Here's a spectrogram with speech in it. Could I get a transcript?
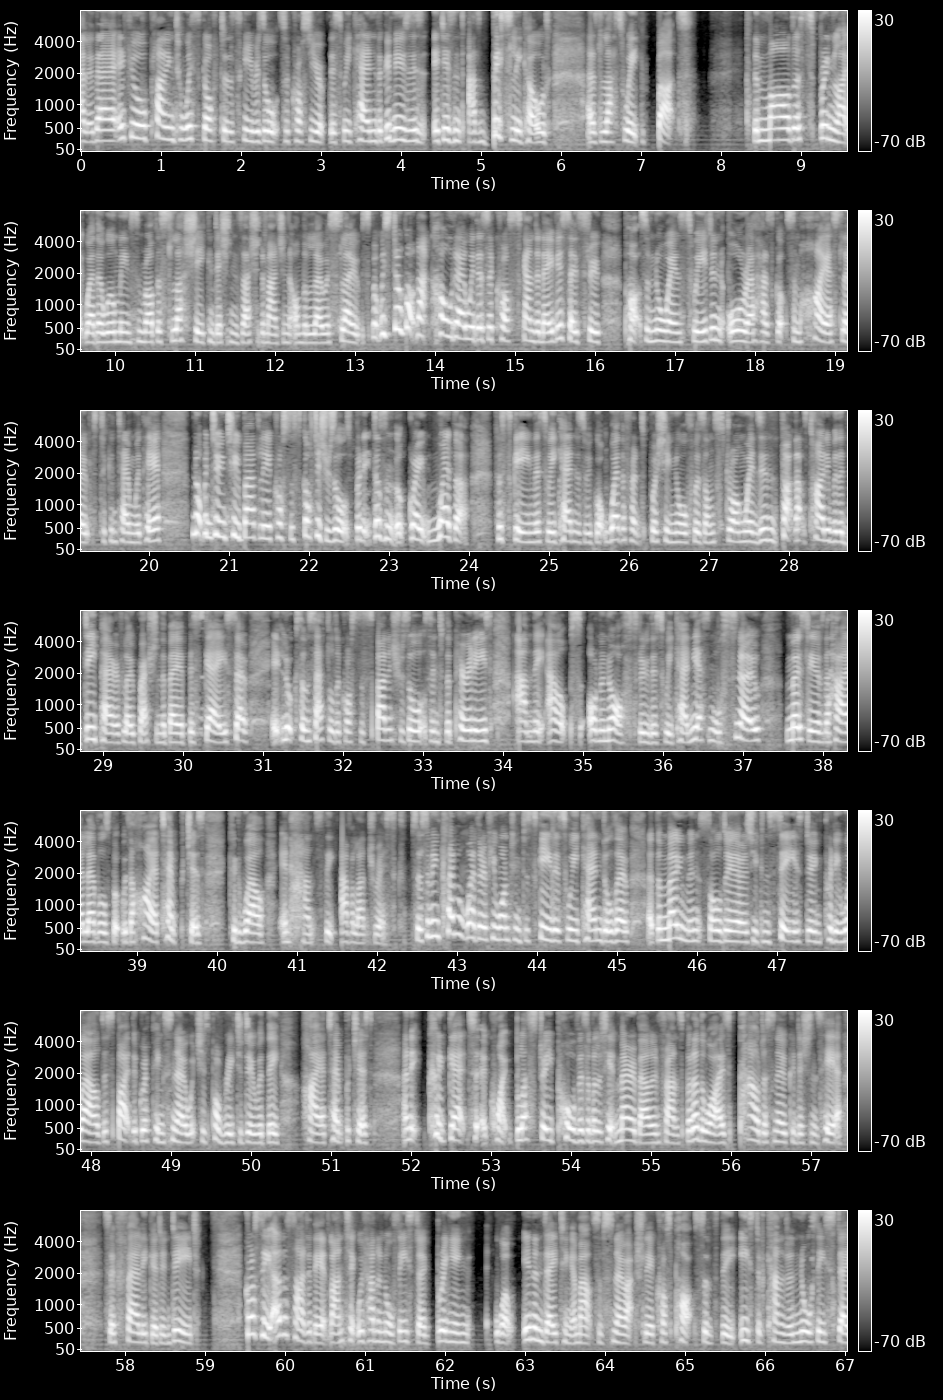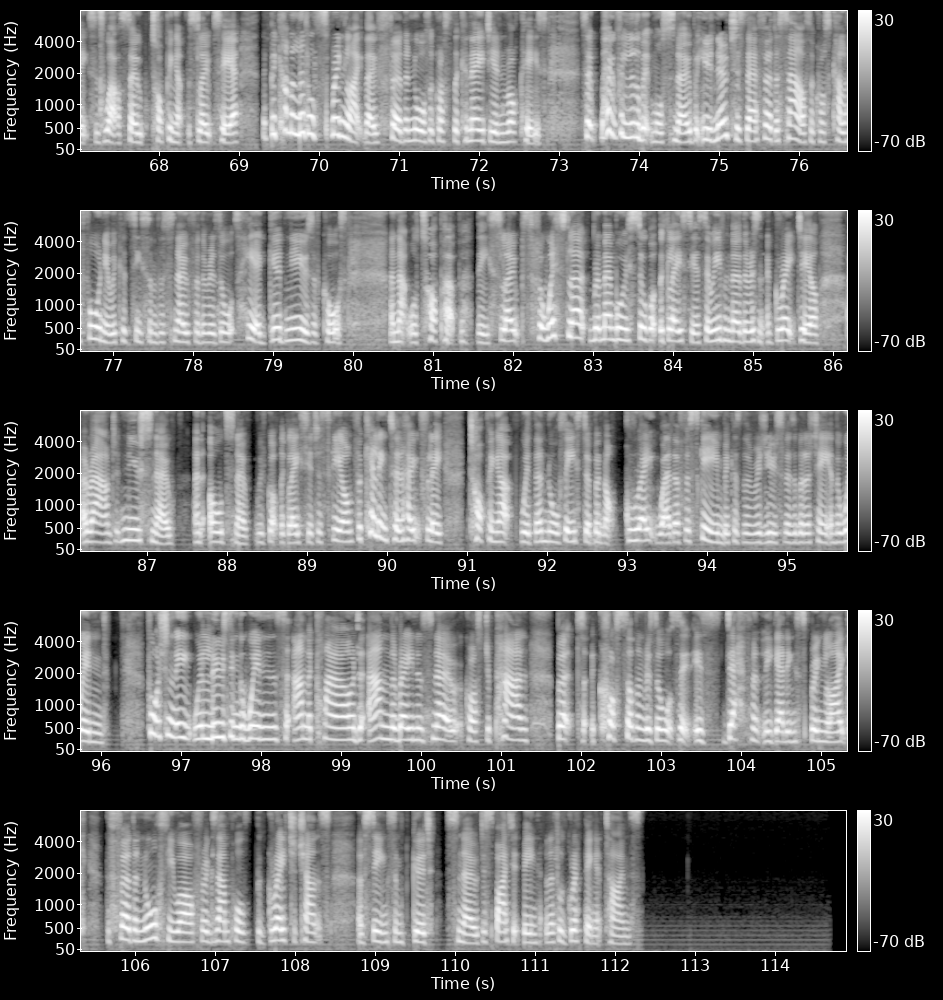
Hello there. If you're planning to whisk off to the ski resorts across Europe this weekend, the good news is it isn't as bitterly cold as last week, but the milder spring-like weather will mean some rather slushy conditions, I should imagine, on the lower slopes. But we've still got that cold air with us across Scandinavia, so through parts of Norway and Sweden. Åre has got some higher slopes to contend with here. Not been doing too badly across the Scottish resorts, but it doesn't look great weather for skiing this weekend as we've got weather fronts pushing northwards on strong winds. In fact, that's tied in with a deep area of low pressure in the Bay of Biscay. So it looks unsettled across the Spanish resorts into the Pyrenees and the Alps on and off through this weekend. Yes, more snow, mostly over the higher levels, but with the higher temperatures could well enhance the avalanche risk. So some inclement weather if you're wanting to ski this weekend, although at the moment Soldeu, as you can see, is doing pretty well despite the gripping snow, which is probably to do with the higher temperatures. And it could get quite blustery, poor visibility at Meribel in France, but otherwise powder snow conditions here, so fairly good indeed. Across the other side of the Atlantic, we've had a northeaster bringing well, inundating amounts of snow actually across parts of the east of Canada, northeast states as well. So topping up the slopes here. They've become a little spring-like though further north across the Canadian Rockies. So hopefully a little bit more snow, but you notice there further south across California, we could see some of the snow for the resorts here. Good news, of course, and that will top up the slopes. For Whistler, remember we've still got the glacier, so even though there isn't a great deal around new snow, and old snow. We've got the glacier to ski on. For Killington, hopefully topping up with the northeaster, but not great weather for skiing because of the reduced visibility and the wind. Fortunately, we're losing the winds and the cloud and the rain and snow across Japan, but across southern resorts, it is definitely getting spring-like. The further north you are, for example, the greater chance of seeing some good snow, despite it being a little gripping at times.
